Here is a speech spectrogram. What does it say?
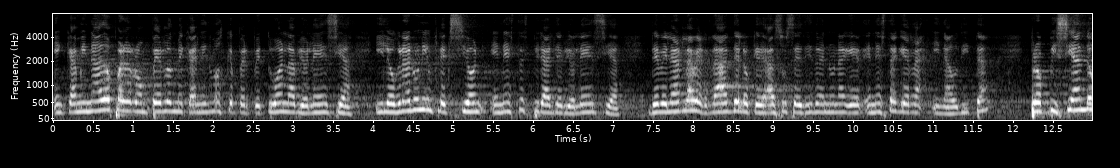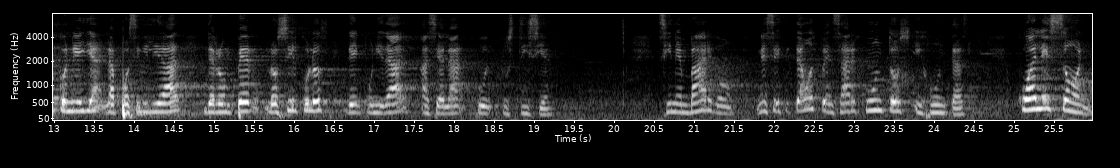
encaminado para romper los mecanismos que perpetúan la violencia y lograr una inflexión en esta espiral de violencia develar la verdad de lo que ha sucedido en, en esta guerra inaudita, propiciando con ella la posibilidad de romper los círculos de impunidad hacia la justicia. Sin embargo, necesitamos pensar juntos y juntas cuáles son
